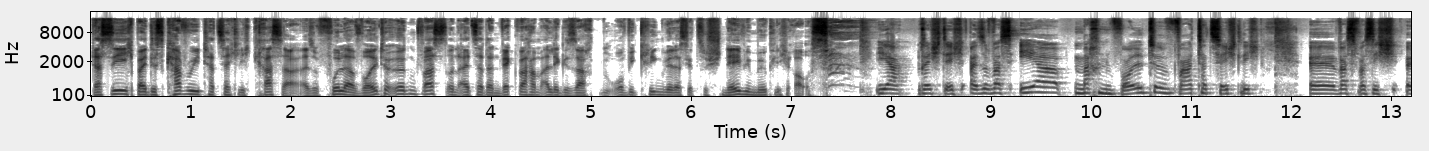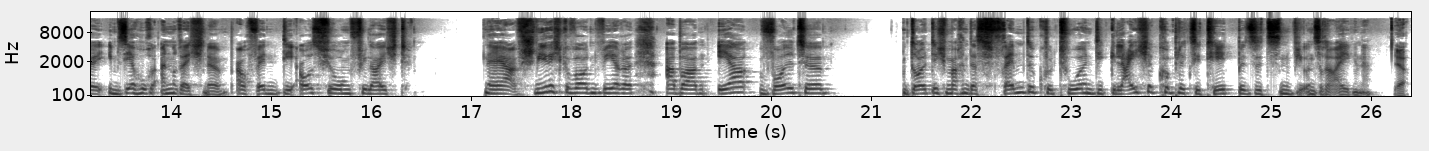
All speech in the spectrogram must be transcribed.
das sehe ich bei Discovery tatsächlich krasser. Also Fuller wollte irgendwas und als er dann weg war, haben alle gesagt, oh, wie kriegen wir das jetzt so schnell wie möglich raus? Ja, richtig. Also was er machen wollte, war tatsächlich äh, was, was ich äh, ihm sehr hoch anrechne. Auch wenn die Ausführung vielleicht, naja, schwierig geworden wäre. Aber er wollte deutlich machen, dass fremde Kulturen die gleiche Komplexität besitzen wie unsere eigene. Ja.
